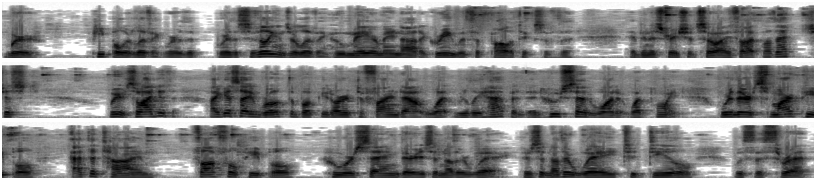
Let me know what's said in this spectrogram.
where people are living, where the where the civilians are living, who may or may not agree with the politics of the administration. So I thought, well, that's just weird. So I did. I guess I wrote the book in order to find out what really happened and who said what at what point. Were there smart people at the time, thoughtful people who were saying there is another way. There's another way to deal with the threat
